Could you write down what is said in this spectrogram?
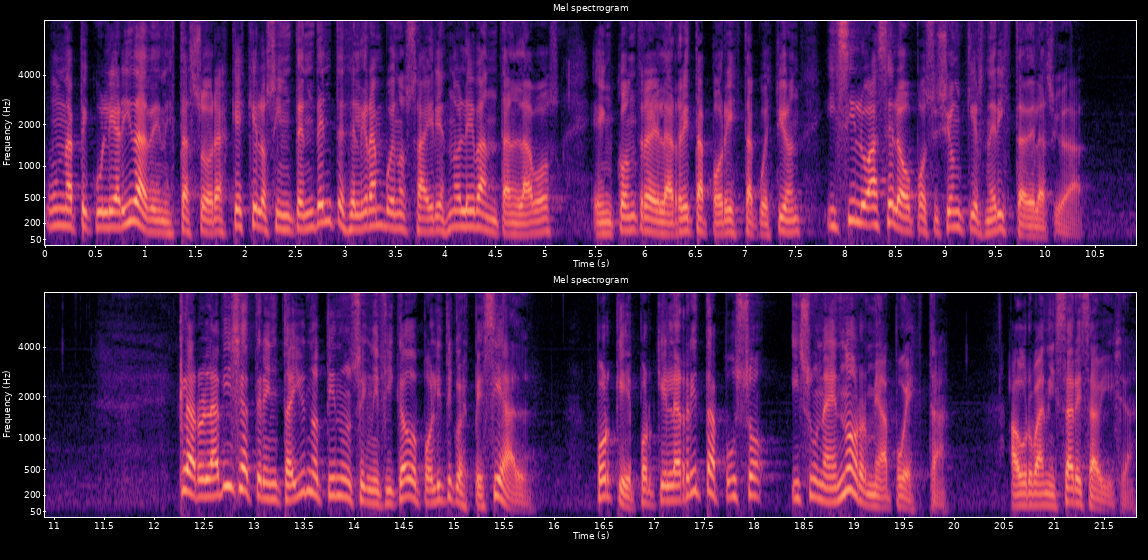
una peculiaridad en estas horas, que es que los intendentes del Gran Buenos Aires no levantan la voz en contra de la reta por esta cuestión, y sí lo hace la oposición kirchnerista de la ciudad. Claro, la Villa 31 tiene un significado político especial. ¿Por qué? Porque la reta puso, hizo una enorme apuesta a urbanizar esa villa.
